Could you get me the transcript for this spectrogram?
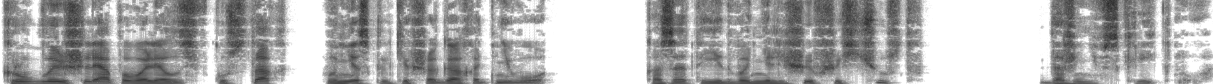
Круглая шляпа валялась в кустах в нескольких шагах от него, Казета, едва не лишившись чувств, даже не вскрикнула.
